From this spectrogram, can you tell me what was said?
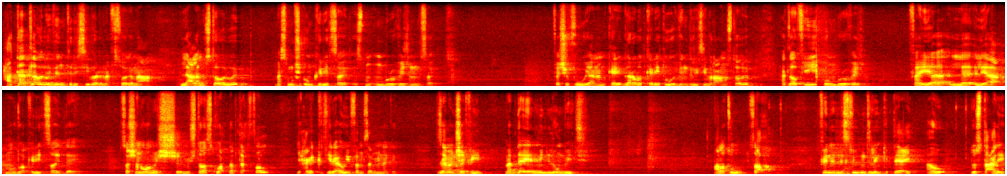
حتى هتلاقوا ال event receiver نفسه يا جماعة اللي على مستوى الويب ما اسموش on create site اسمه on provision site فشوفوه. يعني لما جربوا ت create وا event receiver على مستوى الويب هتلاقوا فيه on provision فهي اللي هي موضوع create site ده يعني. بس عشان هو مش مش task واحدة بتحصل دي حاجات كتيرة قوي فمسمينها كده. زي ما أنتم شايفين مبدئيا مين ال home page على طول صح؟ فين ال student link بتاعي؟ اهو دوست عليه.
